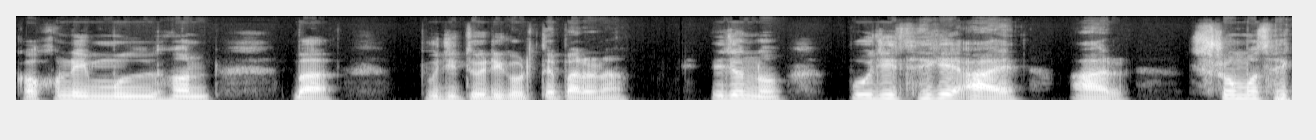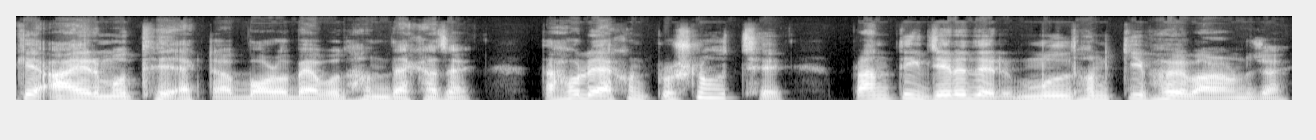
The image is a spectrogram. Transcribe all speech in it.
কখনোই মূলধন বা পুঁজি তৈরি করতে পারে না। এজন্য পুঁজি থেকে আয় আর শ্রম থেকে আয়ের মধ্যে একটা বড় ব্যবধান দেখা যায়। তাহলে এখন প্রশ্ন হচ্ছে, প্রান্তিক জেলেদের মূলধন কীভাবে বাড়ানো যায়?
